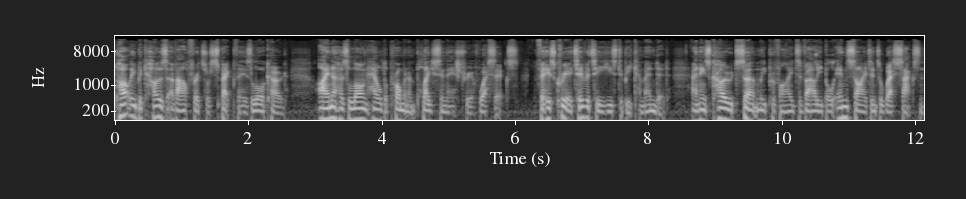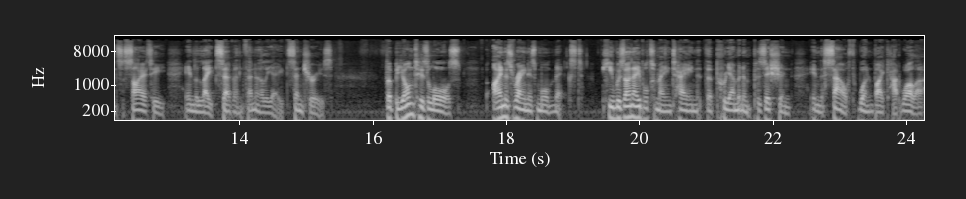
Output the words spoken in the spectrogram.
Partly because of Alfred's respect for his law code, Ine has long held a prominent place in the history of Wessex, for his creativity, he's to be commended, and his code certainly provides valuable insight into West Saxon society in the late 7th and early 8th centuries. But beyond his laws, Ine's reign is more mixed. He was unable to maintain the preeminent position in the south won by Cadwalla,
